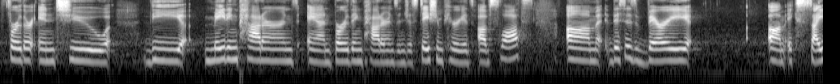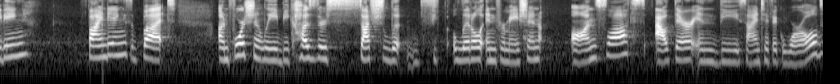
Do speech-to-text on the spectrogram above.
further into the mating patterns and birthing patterns and gestation periods of sloths. Um, this is very um, exciting findings, but unfortunately, because there's such li little information on sloths out there in the scientific world,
